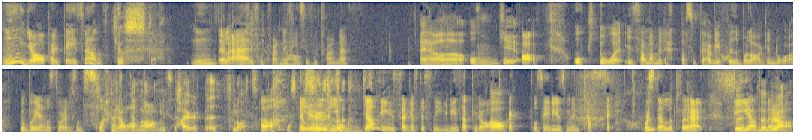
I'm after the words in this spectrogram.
Mm, ja, Pirate Bay är svenskt. Just det. Mm, eller är det fortfarande, det finns ju fortfarande. Eh, och, eh, ja. och då i samband med detta så behöver ju skivbolagen då, då börjar den stora liksom slakten Bra av... namn, Liksom, Pirate Bay. Förlåt. ja, eller hur? Loggan är ju så ganska snygg, det är ju så piratskepp och så är det ju som en kassett istället för det här ben Superbra. eh,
